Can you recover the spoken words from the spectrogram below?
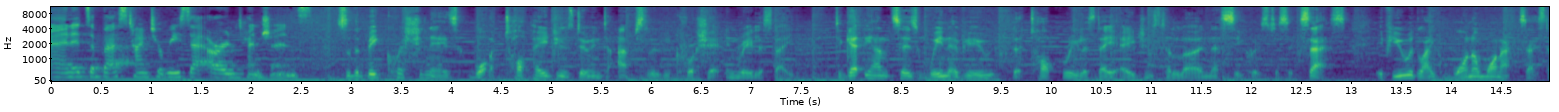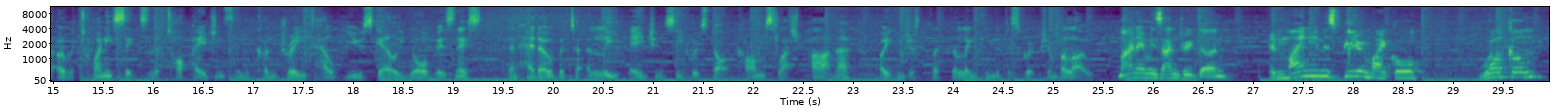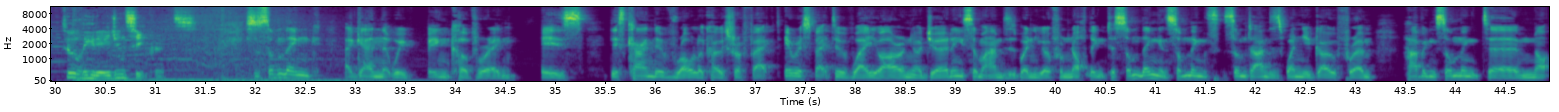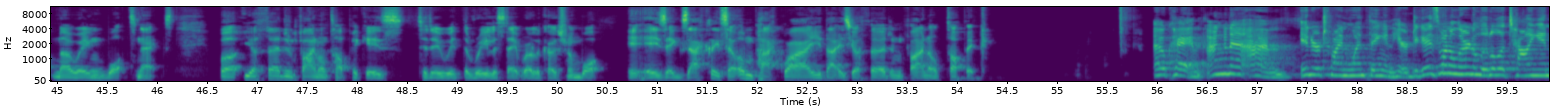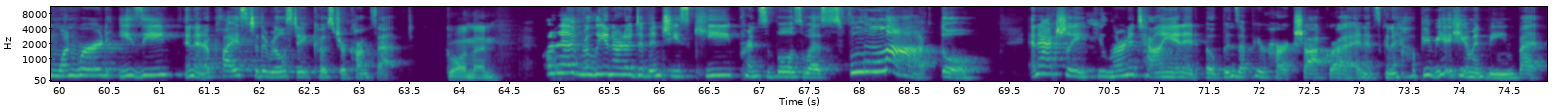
and it's the best time to reset our intentions. So, the big question is what are top agents doing to absolutely crush it in real estate? To get the answers, we interview the top real estate agents to learn their secrets to success. If you would like one on one access to over 26 of the top agents in the country to help you scale your business, then head over to eliteagentsecrets.com slash partner, or you can just click the link in the description below. My name is Andrew Dunn. And my name is Peter Michael. Welcome to Elite Agent Secrets. So, something again that we've been covering is this kind of roller coaster effect, irrespective of where you are on your journey. Sometimes it's when you go from nothing to something, and something sometimes it's when you go from having something to not knowing what's next. But your third and final topic is to do with the real estate roller coaster and what it is exactly. So unpack why that is your third and final topic. Okay, I'm going to um, intertwine one thing in here. Do you guys want to learn a little Italian? One word, easy, and it applies to the real estate coaster concept. Go on then. One of Leonardo da Vinci's key principles was sfumato. And actually, if you learn Italian, it opens up your heart chakra and it's going to help you be a human being. But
